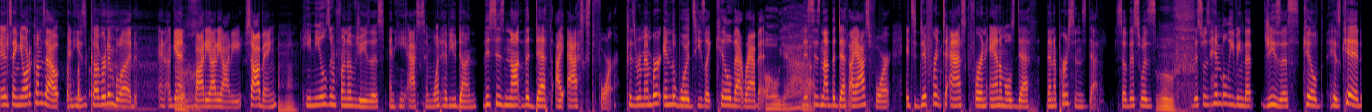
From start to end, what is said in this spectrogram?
El Señor comes out and he's covered in blood and again, body yada yada, sobbing. Mhm. He kneels in front of Jesus and he asks him, What have you done? This is not the death I asked for. Because remember, in the woods, he's like, Kill that rabbit. Oh yeah. This is not the death I asked for. It's different to ask for an animal's death than a person's death. So this was Oof. this was him believing that Jesus killed his kid.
